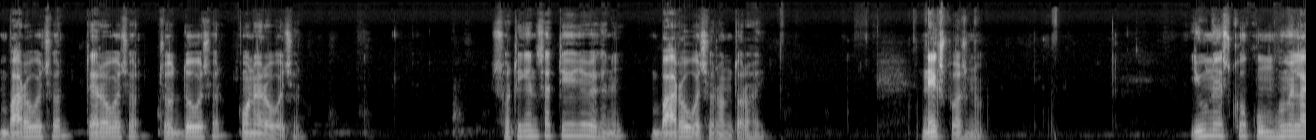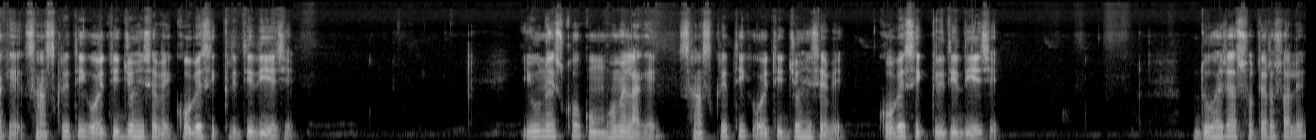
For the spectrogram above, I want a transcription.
বারো বছর, তেরো বছর, চোদ্দ বছর, পনেরো বছর। সঠিক অ্যান্সারটি হয়ে যাবে এখানে বারো বছর অন্তর হয়। নেক্সট প্রশ্ন। ইউনেস্কো কুম্ভ মেলাকে সাংস্কৃতিক ঐতিহ্য হিসেবে কবে স্বীকৃতি দিয়েছে? ইউনেস্কো কুম্ভ মেলাকে সাংস্কৃতিক ঐতিহ্য হিসেবে কবে স্বীকৃতি দিয়েছে? দু হাজার সতেরো সালে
